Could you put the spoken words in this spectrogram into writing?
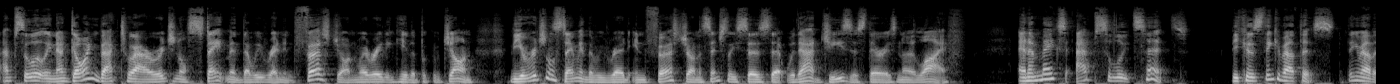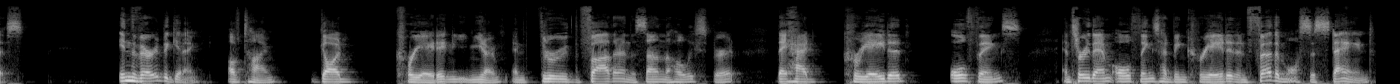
Absolutely. Now, going back to our original statement that we read in First John, we're reading here the book of John. The original statement that we read in First John essentially says that without Jesus, there is no life. And it makes absolute sense. Because think about this. Think about this. In the very beginning of time, God created, you know, and through the Father and the Son and the Holy Spirit, they had created all things. And through them, all things had been created and furthermore sustained.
